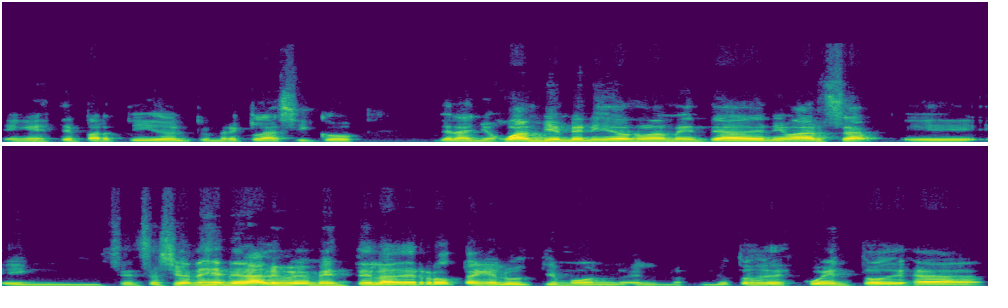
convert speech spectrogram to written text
En este partido, el primer clásico del año. Juan, bienvenido nuevamente a ADN Barça. Eh, en sensaciones generales, obviamente la derrota en el último, en, los minutos de descuento, deja,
